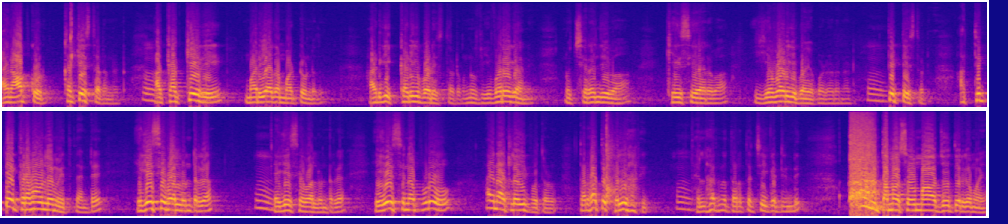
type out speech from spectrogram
ఆయన ఆపుకోడు. కక్కేస్తాడు అన్నట్టు ఆ కక్కేది మర్యాద మట్టు ఉండదు. అడిగి కడిగి పడేస్తాడు. నువ్వు ఎవరే కానీ నువ్వు చిరంజీవా కేసీఆర్వా ఎవడికి భయపడాడు అన్నట్టు. తిట్టేస్తాడు. ఆ తిట్టే క్రమంలో ఏమవుతుందంటే ఎగేసే వాళ్ళు ఉంటారుగా. ఎగేసే వాళ్ళు ఉంటారుగా. ఎగేసినప్పుడు ఆయన అట్లా అయిపోతాడు. తర్వాత తెల్లారి తెల్లారిన తర్వాత చీకటిండి తమ సోమ జ్యోతిర్గమయ.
